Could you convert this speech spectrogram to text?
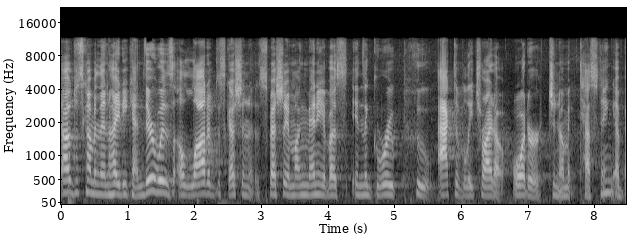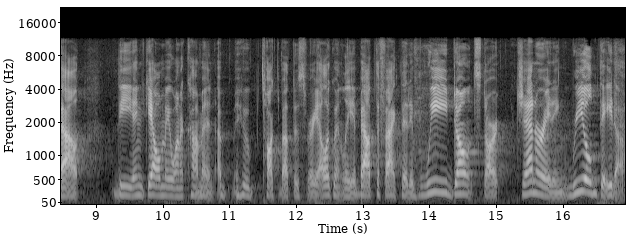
I'll just comment, then Heidi can. There was a lot of discussion, especially among many of us in the group who actively try to order genomic testing about the, and Gail may want to comment, uh, who talked about this very eloquently, about the fact that if we don't start generating real data,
